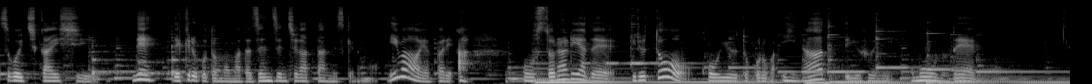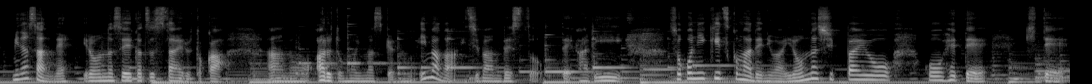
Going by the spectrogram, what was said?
すごい近いしねできることもまた全然違ったんですけども今はやっぱりあオーストラリアでいるとこういうところがいいなっていうふうに思うので皆さんねいろんな生活スタイルとかあのあると思いますけれども今が一番ベストでありそこに行き着くまでにはいろんな失敗をこう経てきて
